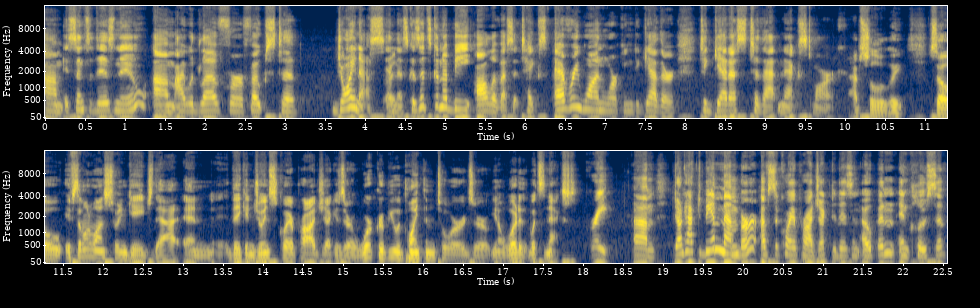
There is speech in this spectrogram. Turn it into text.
um, since it is new um, i would love for folks to join us in this because it's going to be all of us it takes everyone working together to get us to that next mark Absolutely. So, if someone wants to engage that, and they can join Sequoia Project, is there a work group you would point them towards, or you know, what what's next? great. Um, don't have to be a member of Sequoia Project. It is an open, inclusive.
